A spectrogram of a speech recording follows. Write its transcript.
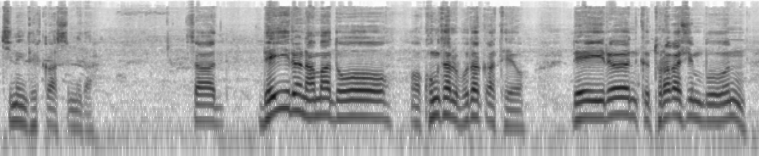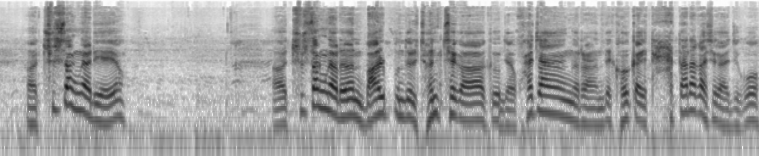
진행될 것 같습니다. 자 내일은 아마도 어, 공사를 못 할 것 같아요. 내일은 그 돌아가신 분 어, 출상 날이에요. 어, 출상 날은 마을 분들 전체가 그 화장을 하는데 거기까지 다 따라가셔가지고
